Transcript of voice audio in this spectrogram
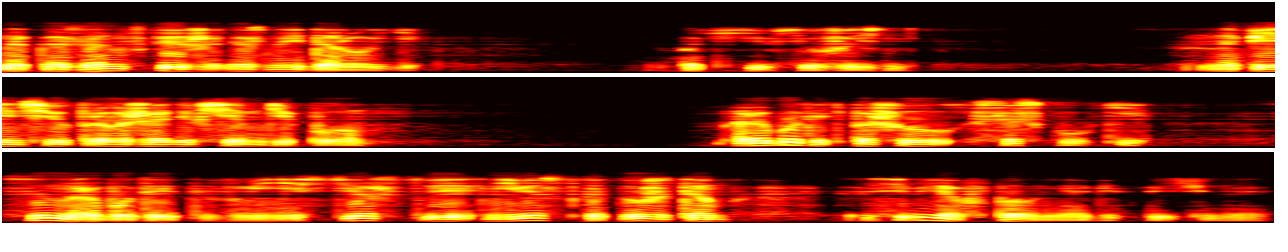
на Казанской железной дороге. Почти всю жизнь. На пенсию провожали всем депо. Работать пошел со скуки. Сын работает в министерстве, невестка тоже там. Семья вполне обеспеченная.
